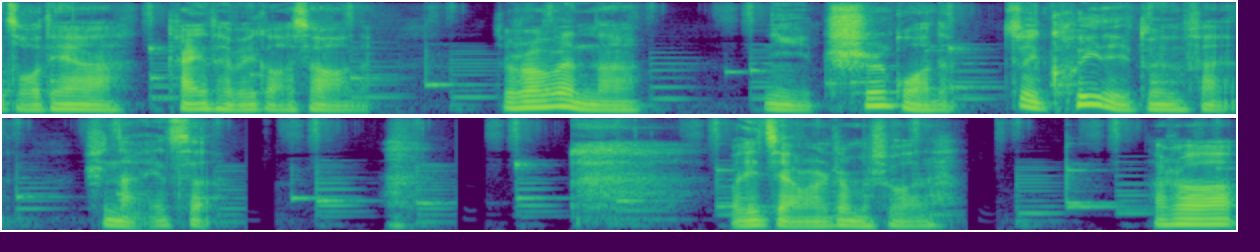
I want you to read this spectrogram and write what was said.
昨天啊，看一特别搞笑的，就说问呢，你吃过的最亏的一顿饭是哪一次？我一姐们这么说的，她说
